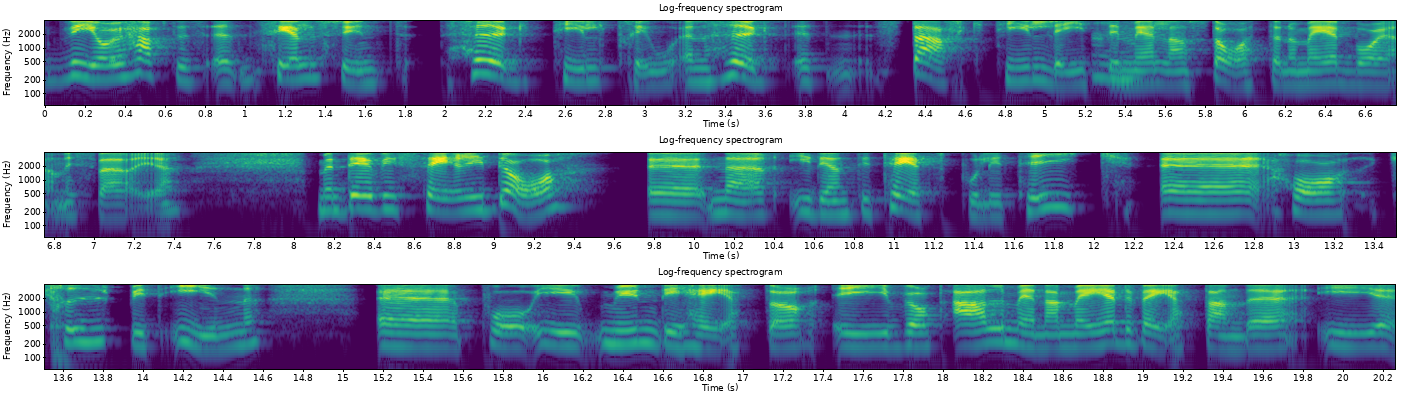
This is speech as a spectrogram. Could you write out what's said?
vi har ju haft ett- en sällsynt hög tilltro, en hög, en stark tillit emellan staten och medborgaren i Sverige. Men det vi ser idag, eh, när identitetspolitik eh, har krupit in eh, på, i myndigheter, i vårt allmänna medvetande, i eh,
